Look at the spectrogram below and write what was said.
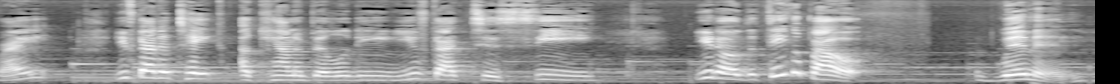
right? You've got to take accountability. You've got to see, you know, the thing about women,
